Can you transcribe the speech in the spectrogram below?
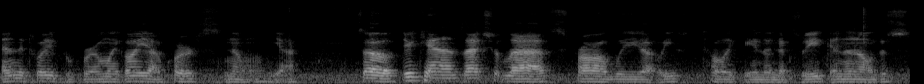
and the twenty paper. I'm like, oh yeah, of course, no, yeah. So three cans, that should last probably at least till like the end of next week. And then I'll just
